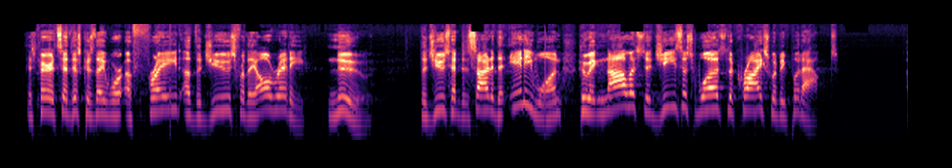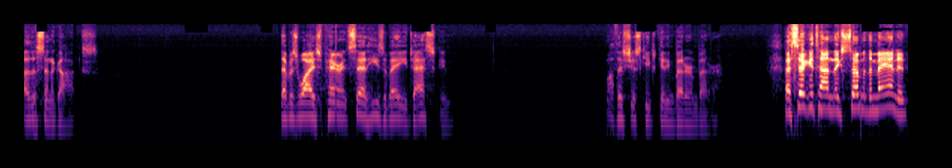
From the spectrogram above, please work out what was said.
His parents said this because they were afraid of the Jews, for they already knew the Jews had decided that anyone who acknowledged that Jesus was the Christ would be put out of the synagogues. That was why his parents said, He's of age, ask him. Well, this just keeps getting better and better. A second time they summoned the man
